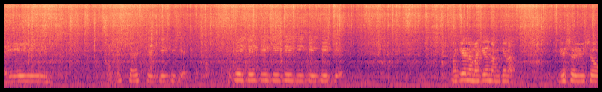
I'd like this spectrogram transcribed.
えいよしよしいけいけいけいけいけいけいけいけいけいけいけいけ負けな負けな負けな優勝優勝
